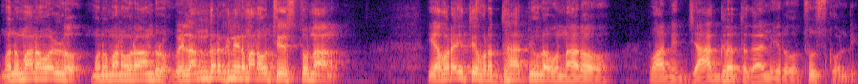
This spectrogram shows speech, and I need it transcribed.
మునుమనవళ్ళు మునుమనవరాండ్రు వీళ్ళందరికీ నేను మనవి చేస్తున్నాను. ఎవరైతే వృద్ధాప్యంలో ఉన్నారో వారిని జాగ్రత్తగా మీరు చూసుకోండి.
